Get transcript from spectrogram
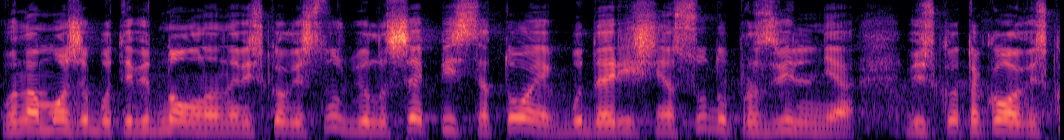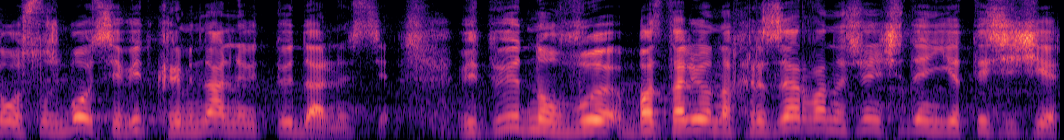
вона може бути відновлена на військовій службі лише після того, як буде рішення суду про звільнення військо такого військовослужбовця від кримінальної відповідальності. Відповідно, в батальйонах резерва на сьогоднішній день є тисячі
